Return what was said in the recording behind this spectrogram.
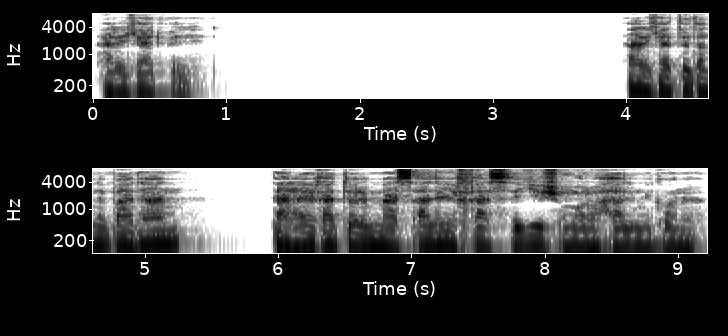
حرکت بدید. حرکت دادن بدن در حقیقت داره مسئله خستگی شما رو حل می‌کنه.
